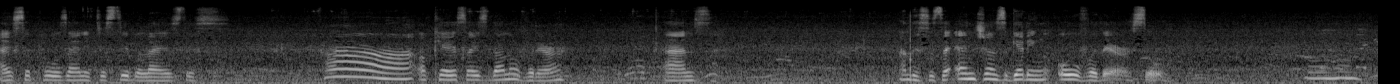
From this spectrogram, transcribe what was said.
I suppose I need to stabilize this. Ah, okay, so it's done over there. And and this is the entrance getting over there, so. Mm -hmm.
